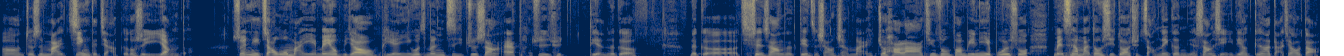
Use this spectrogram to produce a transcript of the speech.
嗯、就是买进的价格都是一样的。所以你找我买也没有比较便宜或怎么样，你自己就上 app 自己去点那个那个线上的电子商城买就好啦，轻松方便。你也不会说每次要买东西都要去找那个你的上线，一定要跟他打交道，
